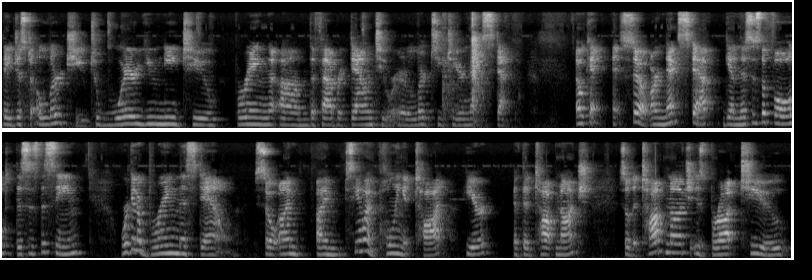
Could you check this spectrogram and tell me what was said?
they just alert you to where you need to bring um, the fabric down to, or it alerts you to your next step. Okay, so our next step, again, this is the fold, this is the seam. we're gonna bring this down. So I'm, I'm, see how I'm pulling it taut here at the top notch? So the top notch is brought to,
